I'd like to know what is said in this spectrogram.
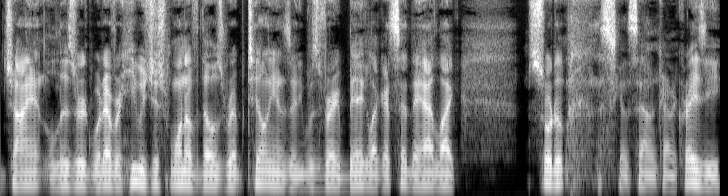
giant lizard, whatever. He was just one of those reptilians that was very big. Like I said, they had like sort of. This is gonna sound kind of crazy,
